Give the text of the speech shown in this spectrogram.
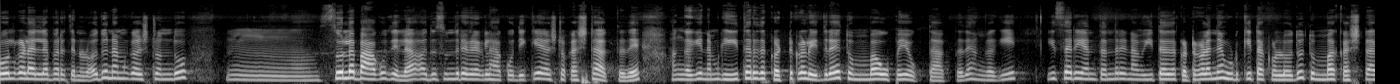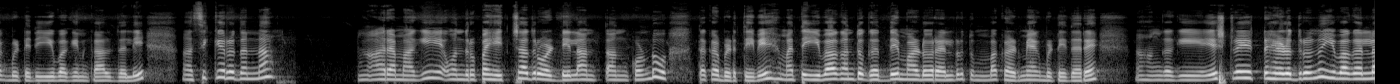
ರೋಲ್ಗಳೆಲ್ಲ ಬರುತ್ತೆ ನೋಡು. ಅದು ನಮ್ಗೆ ಅಷ್ಟೊಂದು ಸುಲಭ ಆಗೋದಿಲ್ಲ. ಅದು ಸುಂದರಿಯವರಿಗೆಲ್ಲ ಹಾಕೋದಕ್ಕೆ ಅಷ್ಟು ಕಷ್ಟ ಆಗ್ತದೆ. ಹಾಗಾಗಿ ನಮಗೆ ಈ ಥರದ ಕಟ್ಟುಗಳಿದ್ದರೆ ತುಂಬ ಉಪಯುಕ್ತ ಆಗ್ತದೆ. ಹಾಗಾಗಿ ಸರಿ ಅಂತಂದರೆ ನಾವು ಈ ಥರದ ಕಟ್ಟುಗಳನ್ನೇ ಹುಡುಕಿ ತಗೊಳ್ಳೋದು ತುಂಬ ಕಷ್ಟ ಆಗಿಬಿಟ್ಟಿದೆ ಇವಾಗಿನ ಕಾಲದಲ್ಲಿ. ಸಿಕ್ಕಿರೋದನ್ನು ಆರಾಮಾಗಿ ಒಂದು ರೂಪಾಯಿ ಹೆಚ್ಚಾದರೂ ಅಡ್ಡಿಲ್ಲ ಅಂತ ಅಂದ್ಕೊಂಡು ತಗೊಬಿಡ್ತೀವಿ ಮತ್ತು ಇವಾಗಂತೂ ಗದ್ದೆ ಮಾಡೋರೆಲ್ಲರೂ ತುಂಬ ಕಡಿಮೆ ಆಗಿಬಿಟ್ಟಿದ್ದಾರೆ. ಹಾಗಾಗಿ ಎಷ್ಟು ರೇಟ್ ಹೇಳಿದ್ರೂ ಇವಾಗೆಲ್ಲ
